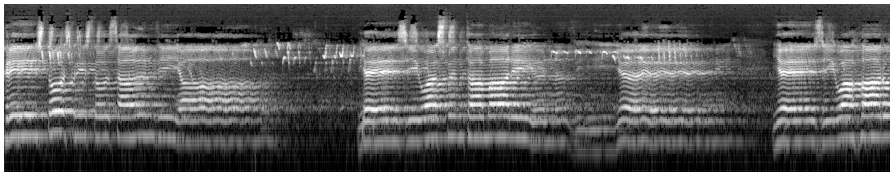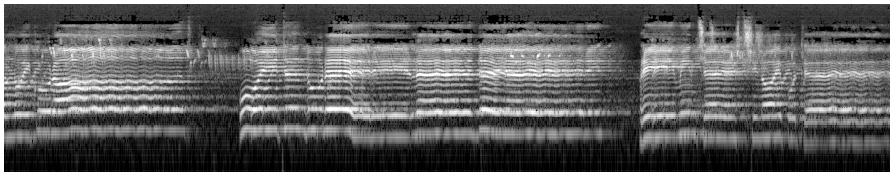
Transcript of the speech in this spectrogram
Hristos, Hristos a înviat. E ziua Sfânta Marei Învierii, E ziua Harului curat, Uitând durerile de ieri, Primind cerești și noi puteri,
